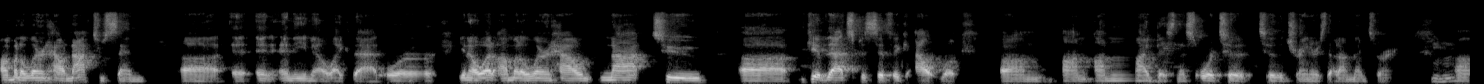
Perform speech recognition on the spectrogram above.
I'm going to learn how not to send uh, an, an, email like that, or you know what? I'm going to learn how not to uh, give that specific outlook um, on on my business or to to the trainers that I'm mentoring. Mm-hmm. Uh,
